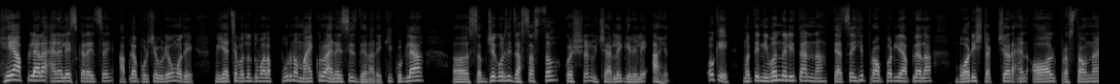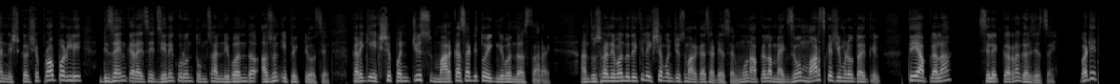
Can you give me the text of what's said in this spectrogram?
हे आपल्याला अनालाइज करायचं आहे आपल्या पुढच्या व्हिडिओमध्ये. मी याच्याबद्दल तुम्हाला पूर्ण मायक्रो अनालिसिस देणार आहे की कुठल्या सब्जेक्टवरती जास्त जास्त क्वेश्चन विचारले गेलेले आहेत. ओके मग ते निबंध लिहिताना त्याचंही प्रॉपरली आपल्याला बॉडी स्ट्रक्चर अँड ऑल प्रस्तावना निष्कर्ष प्रॉपरली डिझाईन करायचे जेणेकरून तुमचा निबंध अजून इफेक्टिव्ह असेल. कारण की एकशे पंचवीस मार्कासाठी तो एक निबंध असणार आहे. आणि दुसरा निबंध देखील एकशे पंचवीस मार्कासाठी असेल. म्हणून आपल्याला मॅक्झिमम मार्क्स कसे मिळवता येतील ते आपल्याला सिलेक्ट करणं गरजेचं आहे. बट इट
